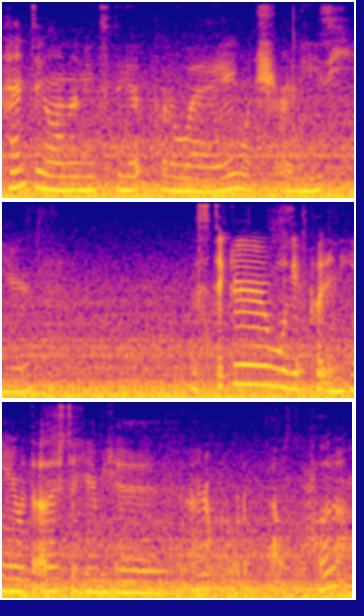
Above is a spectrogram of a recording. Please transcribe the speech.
Pentagon that needs to get put away, which are these here. The sticker will get put in here with the other sticker because I don't know where else to put them.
